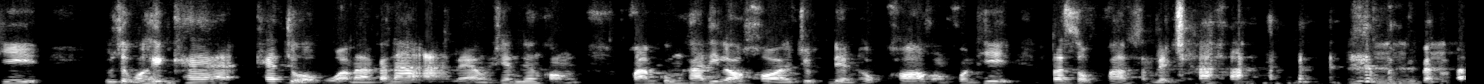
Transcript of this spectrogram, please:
ที่ รู้สึกว่าเฮ้ยแค่แค่จั่วหัวมาก็น่าอ่านแล้วอย่างเช่นเรื่องของความคุ้มค่าที่รอคอยจุดเด่นหกข้อของคนที่ประสบความสำเร็จช้าอืมแบบว่า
